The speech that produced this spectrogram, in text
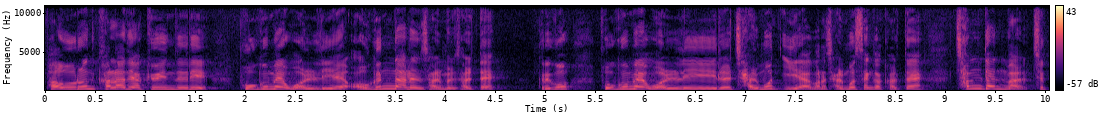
바울은 갈라디아 교인들이 복음의 원리에 어긋나는 삶을 살 때, 그리고 복음의 원리를 잘못 이해하거나 잘못 생각할 때 참된 말, 즉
